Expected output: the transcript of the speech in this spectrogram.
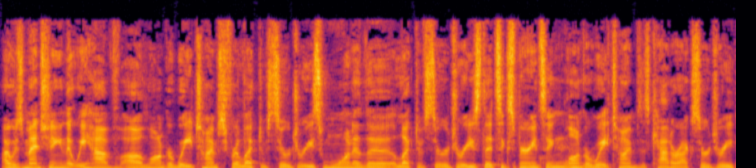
I was mentioning that we have uh, longer wait times for elective surgeries. One of the elective surgeries that's experiencing longer wait times is cataract surgery.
